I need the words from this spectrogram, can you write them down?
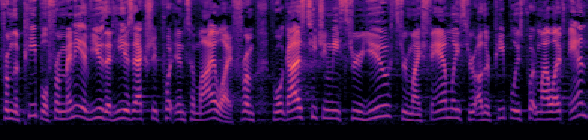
From the people, from many of you that He has actually put into my life, from what God is teaching me through you, through my family, through other people He's put in my life, and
